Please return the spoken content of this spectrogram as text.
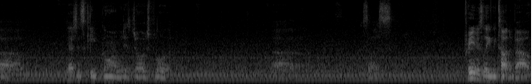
Uh, let's just keep going with this George Floyd. Uh, so it's previously we talked about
